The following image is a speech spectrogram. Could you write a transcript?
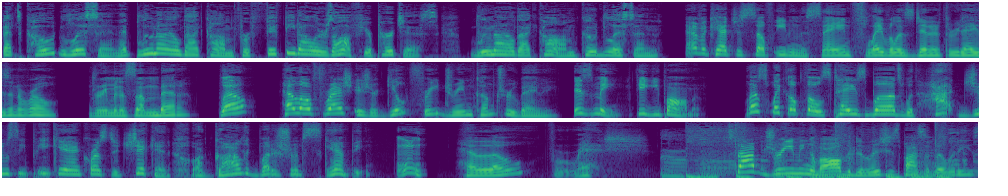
That's code LISTEN at Bluenile.com for $50 off your purchase. Bluenile.com code LISTEN. Ever catch yourself eating the same flavorless dinner three days in a row? Dreaming of something better? Well, HelloFresh is your guilt-free dream come true, baby. It's me, Keke Palmer. Let's wake up those taste buds with hot, juicy pecan-crusted chicken or garlic butter shrimp scampi. Mm. Hello Fresh. Stop dreaming of all the delicious possibilities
